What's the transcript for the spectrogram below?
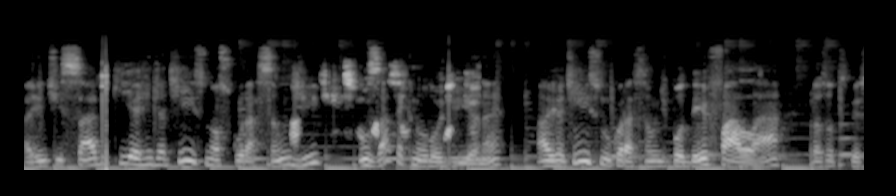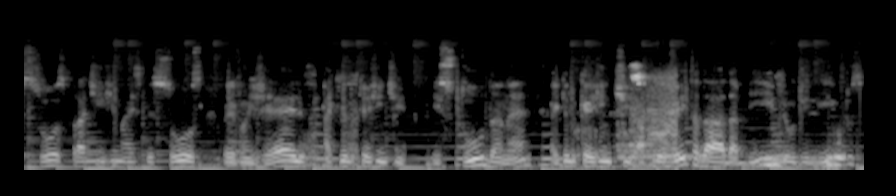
a gente sabe que a gente já tinha isso no nosso coração de usar tecnologia, né? Ah, eu já tinha isso no coração de poder falar para as outras pessoas, para atingir mais pessoas, o evangelho, aquilo que a gente estuda, né? Aquilo que a gente aproveita da, da Bíblia ou de livros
